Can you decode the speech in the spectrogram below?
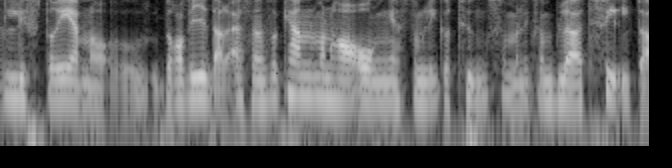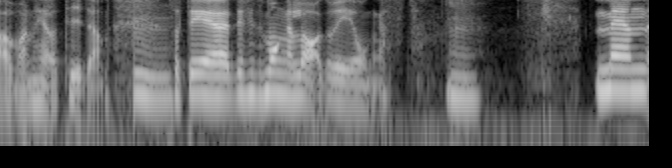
lyfter igen och drar vidare. Sen så kan man ha ångest som ligger tung som en liksom blöt filt över en hela tiden. Så att det, det finns många lager i ångest. Men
